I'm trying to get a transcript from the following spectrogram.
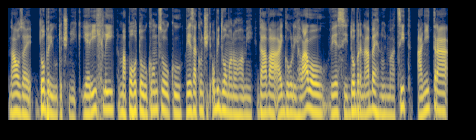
naozaj dobrý útočník. Je rýchly, má pohotovú koncovku, vie zakončiť obidvoma nohami, dáva aj góly hlavou, vie si dobre nabehnúť, má cit a Nitra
